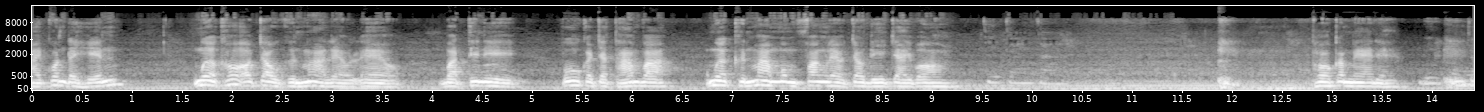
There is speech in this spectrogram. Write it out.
ให้คนได้เห็น เมื่อเขาเอาเจ้าขึ้นมาแล้วแล้ว บัดที่นี่ปู่ก็จะถามว่า เมื่อขึ้นมามุมฟังแล้วเจ้าดีใจบ่ดีใจจ้ะ พ่อกับแม่เด้ดีใจ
